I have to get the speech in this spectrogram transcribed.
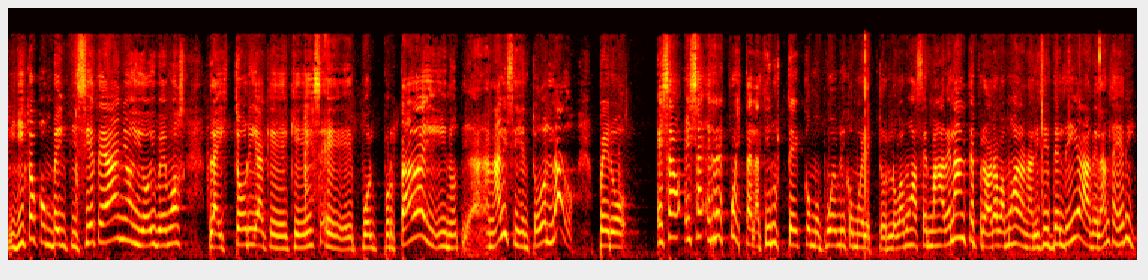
Villito con 27 años y hoy vemos la historia que, que es eh, por portada y, análisis en todos lados. Pero esa, esa respuesta la tiene usted como pueblo y como elector. Lo vamos a hacer más adelante, pero ahora vamos al análisis del día. Adelante, Eddie.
